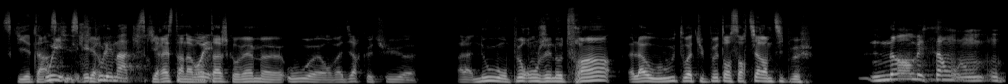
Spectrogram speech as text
Ce qui est un, oui, ce qui, tous les matchs. Ce qui reste un avantage quand même euh, où euh, on va dire que tu. Euh, voilà, nous, on peut ronger notre frein, là où toi, tu peux t'en sortir un petit peu. Non, mais ça, on,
